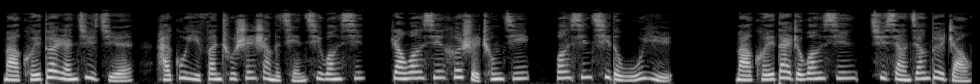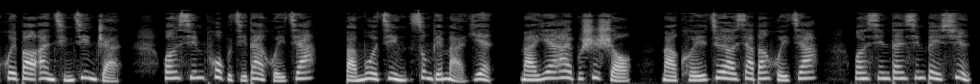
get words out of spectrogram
马奎断然拒绝，还故意翻出身上的钱气汪鑫，让汪鑫喝水充饥。汪鑫气得无语。马奎带着汪鑫去向江队长汇报案情进展。汪鑫迫不及待回家，把墨镜送给马燕。马燕爱不释手。马奎就要下班回家，汪鑫担心被训，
